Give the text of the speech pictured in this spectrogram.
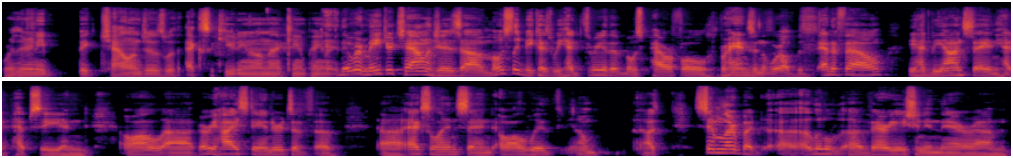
Were there any big challenges with executing on that campaign? There were major challenges, uh, mostly because we had three of the most powerful brands in the world. With NFL, you had Beyonce, and you had Pepsi, and all uh, very high standards of, of uh, excellence, and all with you know uh, similar but uh, a little uh, variation in their um,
